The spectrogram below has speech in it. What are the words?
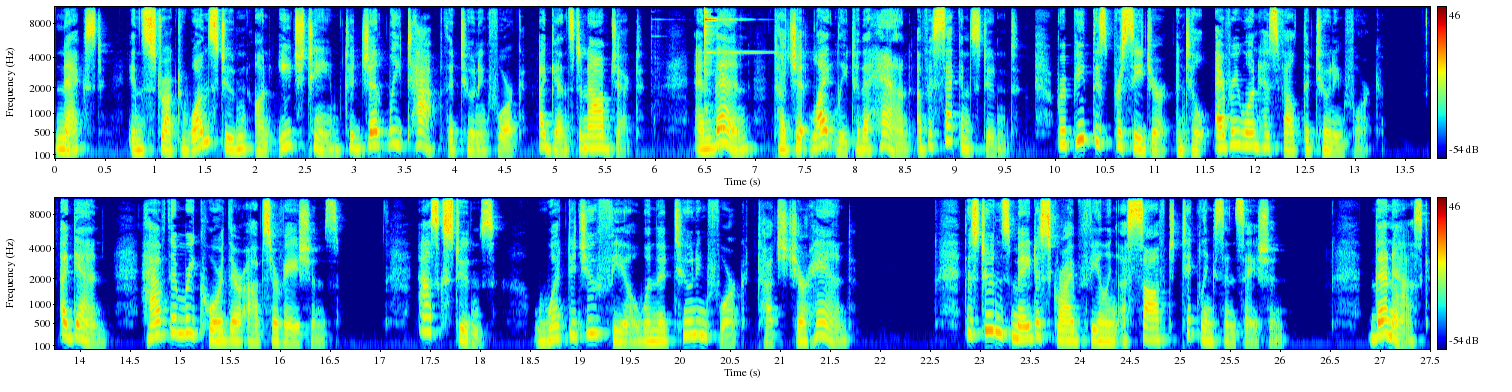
Next, Instruct one student on each team to gently tap the tuning fork against an object, and then touch it lightly to the hand of a second student. Repeat this procedure until everyone has felt the tuning fork. Again, have them record their observations. Ask students, what did you feel when the tuning fork touched your hand? The students may describe feeling a soft tickling sensation. Then ask,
